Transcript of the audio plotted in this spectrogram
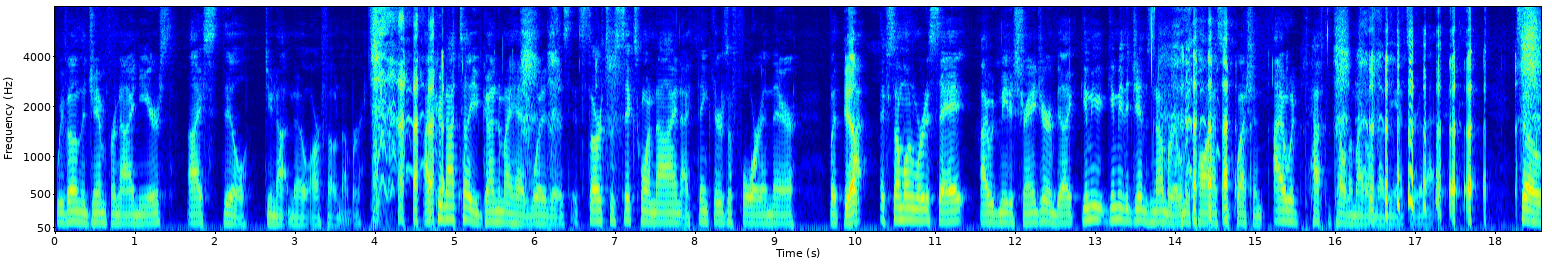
We've owned the gym for nine years. I still do not know our phone number. I could not tell you, gun to my head, what it is. It starts with 619. I think there's a four in there. But Yep. I- if someone were to say I would meet a stranger and be like, "Give me, give me the gym's number. Let me call and ask you a question." I would have to tell them I don't know the answer to that. So,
